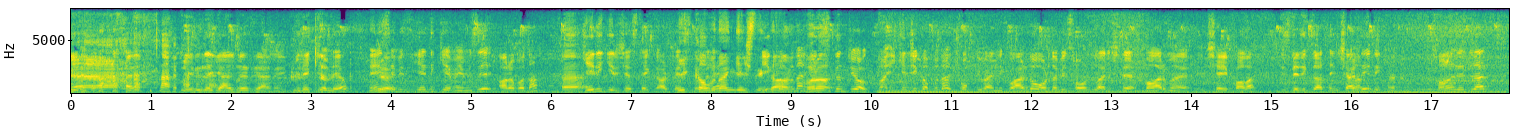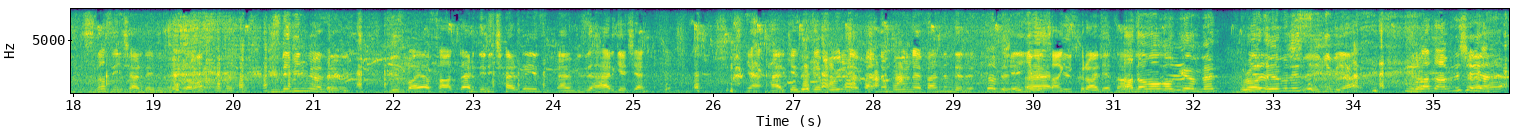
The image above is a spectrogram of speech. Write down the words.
hani geri de geleceğiz yani. Bileklik de yok. Neyse Evet. biz yedik yemeğimizi arabadan. He. Geri gireceğiz tekrar festivale. kapıdan geçtik, İlk tamam. kapıdan Bora- hiç sıkıntı yok. Sonra ikinci kapıda çok güvenlik vardı. Orada bir sordular işte var mı şey falan. Biz dedik zaten içerideydik. Sonra dediler siz nasıl içerideydiniz o zaman? Biz de bilmiyoruz dedik. Biz bayağı saatlerdir içerideyiz. Yani bizi her geçen yani herkes bize buyurun efendim, buyurun efendim dedi. Tabii. Şey gibi Ee, sanki biz- kraliyet ailesi- Adama bakıyorum ben. Diyebiliriz. Şey gibi ya. Murat abi de şey ya.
